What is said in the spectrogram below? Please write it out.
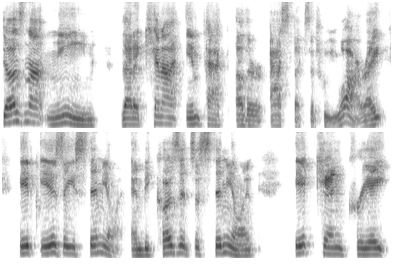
does not mean that it cannot impact other aspects of who you are, right? It is a stimulant. And because it's a stimulant, it can create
